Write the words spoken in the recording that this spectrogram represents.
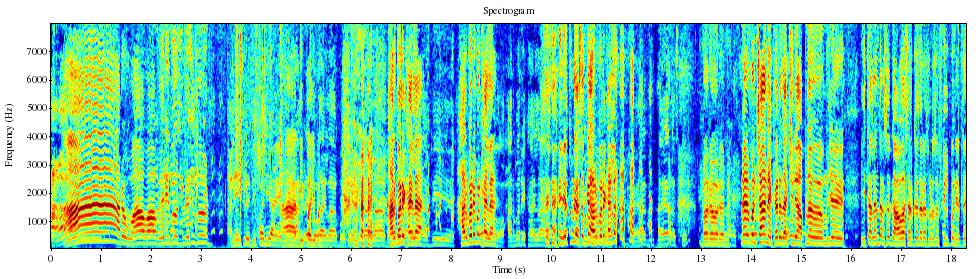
आ, अरे वा वा व्हेरी गुड व्हेरी गुड आणि इकडे दीपाली आहे. हा, दीपाली पण. तोडायला, भोपळे तोडायला, भाज्या हरभरे खायला. अगदी. हरभरे पण खायला. हो, हरभरे खायला. हे कुठे असतात का हरभरे खायला? खायला तयार असते. बरोबर आहे नाही पण छान आहे खरंच. ऍक्च्युली आपलं म्हणजे इथं आल्यानंतर असं गावासारखं जरा थोडंसं फील पण येतं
